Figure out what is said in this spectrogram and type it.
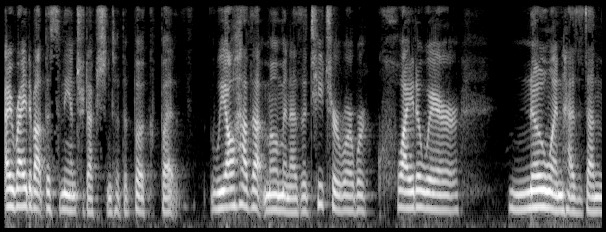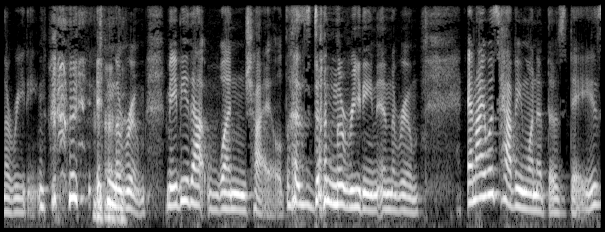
I write about this in the introduction to the book, but we all have that moment as a teacher where we're quite aware no one has done the reading in the room. Maybe that one child has done the reading in the room. And I was having one of those days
